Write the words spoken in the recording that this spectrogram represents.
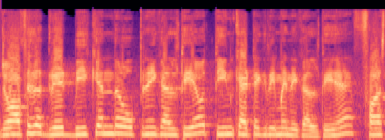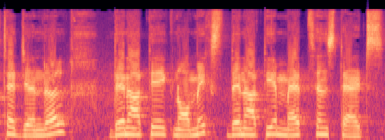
जो ऑफिसर ग्रेड बी के अंदर ओपन निकलती है, वो तीन कैटेगरी में निकलती है। फ़र्स्ट है जनरल देन आती है इकोनॉमिक्स देन आती है मैथ्स एंड स्टैट्स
